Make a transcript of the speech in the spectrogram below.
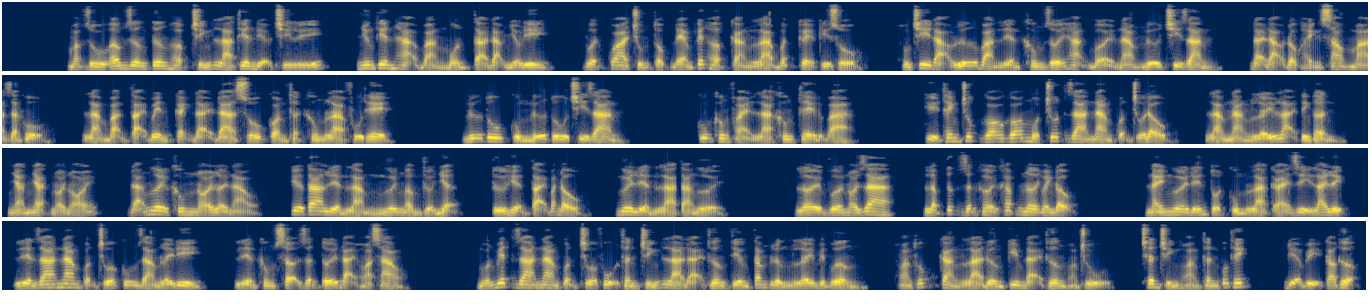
mặc dù âm dương tương hợp chính là thiên địa trí lý, nhưng thiên hạ bảng môn tạ đạo nhiều đi, vượt qua chủng tộc đem kết hợp càng là bất kể kỳ sổ. Thúng chi đạo lữ bản liền không giới hạn bởi nam nữ chi gian, đại đạo độc hành sao mà gian khổ, làm bạn tại bên cạnh đại đa số còn thật không là phu thê. Nữ tu cùng nữ tu chi gian, cũng không phải là không thể được ba. Kỳ thanh trúc gõ gõ một chút ra nam quận chúa đầu, làm nàng lấy lại tinh thần, nhàn nhạt nói nói, đã ngươi không nói lời nào, kia ta liền làm ngươi ngầm thừa nhận, từ hiện tại bắt đầu, ngươi liền là ta người. Lời vừa nói ra, lập tức dẫn khởi khắp nơi manh động nay ngươi đến tột cùng là cái gì lai lịch liền ra nam quận chúa cũng dám lấy đi liền không sợ dẫn tới đại hòa sao? Muốn biết ra nam quận chúa phụ thân chính là đại thương tiếng tăm lừng lây việt vương hoàng thúc càng là đường kim đại thương hoàng chủ chân chính hoàng thân quốc thích địa vị cao thượng.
